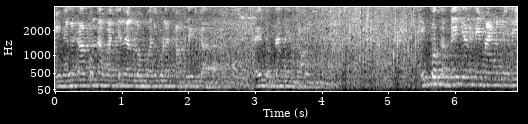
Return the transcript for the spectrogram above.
ఈ నెల కాకుండా వచ్చే నెలలోపు అది కూడా కంప్లీట్ కాదు. అవుతుందని నేను భావిస్తున్నాను ఇంకొక మేజర్ డిమాండ్ మీది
